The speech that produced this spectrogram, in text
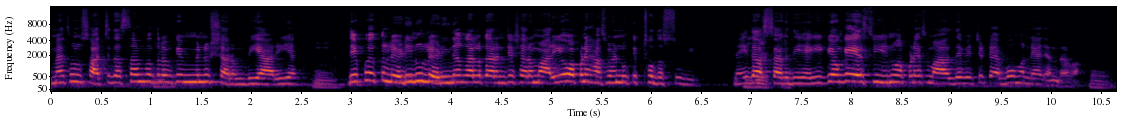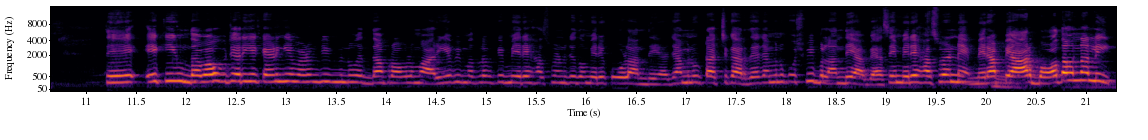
ਮੈਂ ਤੁਹਾਨੂੰ ਸੱਚ ਦੱਸਾਂ ਮਤਲਬ ਕਿ ਮੈਨੂੰ ਸ਼ਰਮ ਵੀ ਆ ਰਹੀ ਆ। ਹੂੰ। ਦੇਖੋ ਇੱਕ ਲੇਡੀ ਨੂੰ ਲੇਡੀ ਨਾਲ ਗੱਲ ਕਰਨ 'ਚ ਸ਼ਰਮ ਆ ਰਹੀ ਹੈ ਉਹ ਆਪਣੇ ਹਸਬੰਡ ਨੂੰ ਕਿੱਥੋਂ ਦੱਸੂਗੀ? ਨਹੀਂ ਦੱਸ ਸਕਦੀ ਹੈਗੀ ਕਿਉਂਕਿ ਇਸ ਚੀਜ਼ ਨੂੰ ਆਪਣੇ ਸਮਾਜ ਦੇ ਵਿੱਚ ਟੈਬੂ ਮੰਨਿਆ ਜਾਂਦਾ ਵਾ। ਹੂੰ। ਤੇ ਇਹ ਕੀ ਹੁੰਦਾ ਵਾ ਉਹ ਵਿਚਾਰੀਆਂ ਕਹਿਣਗੀਆਂ ਮੈਡਮ ਜੀ ਮੈਨੂੰ ਇਦਾਂ ਪ੍ਰੋਬਲਮ ਆ ਰਹੀ ਹੈ ਵੀ ਮਤਲਬ ਕਿ ਮੇਰੇ ਹਸਬੰਡ ਜਦੋਂ ਮੇਰੇ ਕੋਲ ਆਉਂਦੇ ਆ ਜਾਂ ਮੈਨੂੰ ਟੱਚ ਕਰਦੇ ਆ ਜਾਂ ਮੈਨੂੰ ਕੁਝ ਵੀ ਬੁਲਾਉਂਦੇ ਆ ਵੈਸੇ ਮੇਰੇ ਹਸਬੰਡ ਨੇ ਮੇਰਾ ਪਿਆਰ ਬਹੁਤ ਆ ਉਹਨਾਂ ਲਈ।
